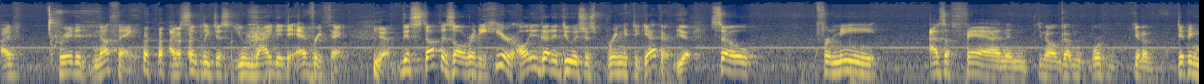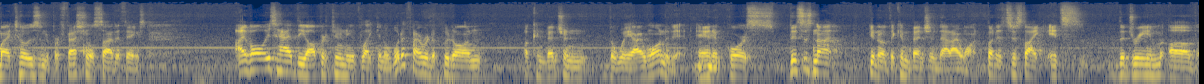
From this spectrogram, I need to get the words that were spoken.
I've created nothing. I've simply just united everything. Yeah. This stuff is already here. All you got to do is just bring it together. Yep. So, for me, as a fan, and you know, gotten you know, dipping my toes in the professional side of things, I've always had the opportunity of like, you know, what if I were to put on a convention the way I wanted it? And mm-hmm. of course, this is not, you know, the convention that I want, but it's just like it's the dream of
